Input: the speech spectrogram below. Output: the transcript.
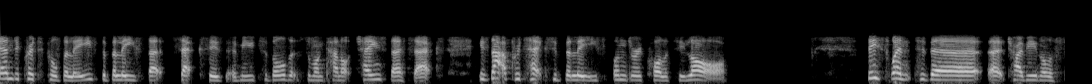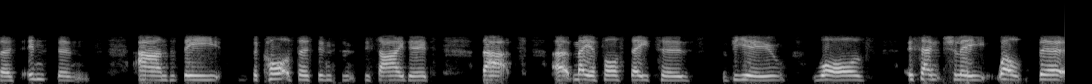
gender critical belief, the belief that sex is immutable, that someone cannot change their sex, is that a protected belief under equality law? This went to the uh, tribunal of first instance, and the, the court of first instance decided that uh, Maya Forstater's view was essentially, well, there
